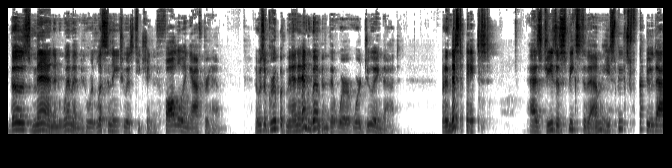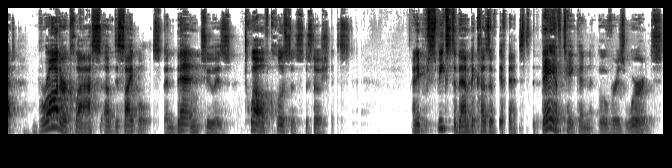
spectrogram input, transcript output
Those men and women who were listening to his teaching and following after him. It was a group of men and women that were, were doing that. But in this case, as Jesus speaks to them, he speaks to that broader class of disciples and then to his 12 closest associates. And he speaks to them because of the offense that they have taken over his words.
